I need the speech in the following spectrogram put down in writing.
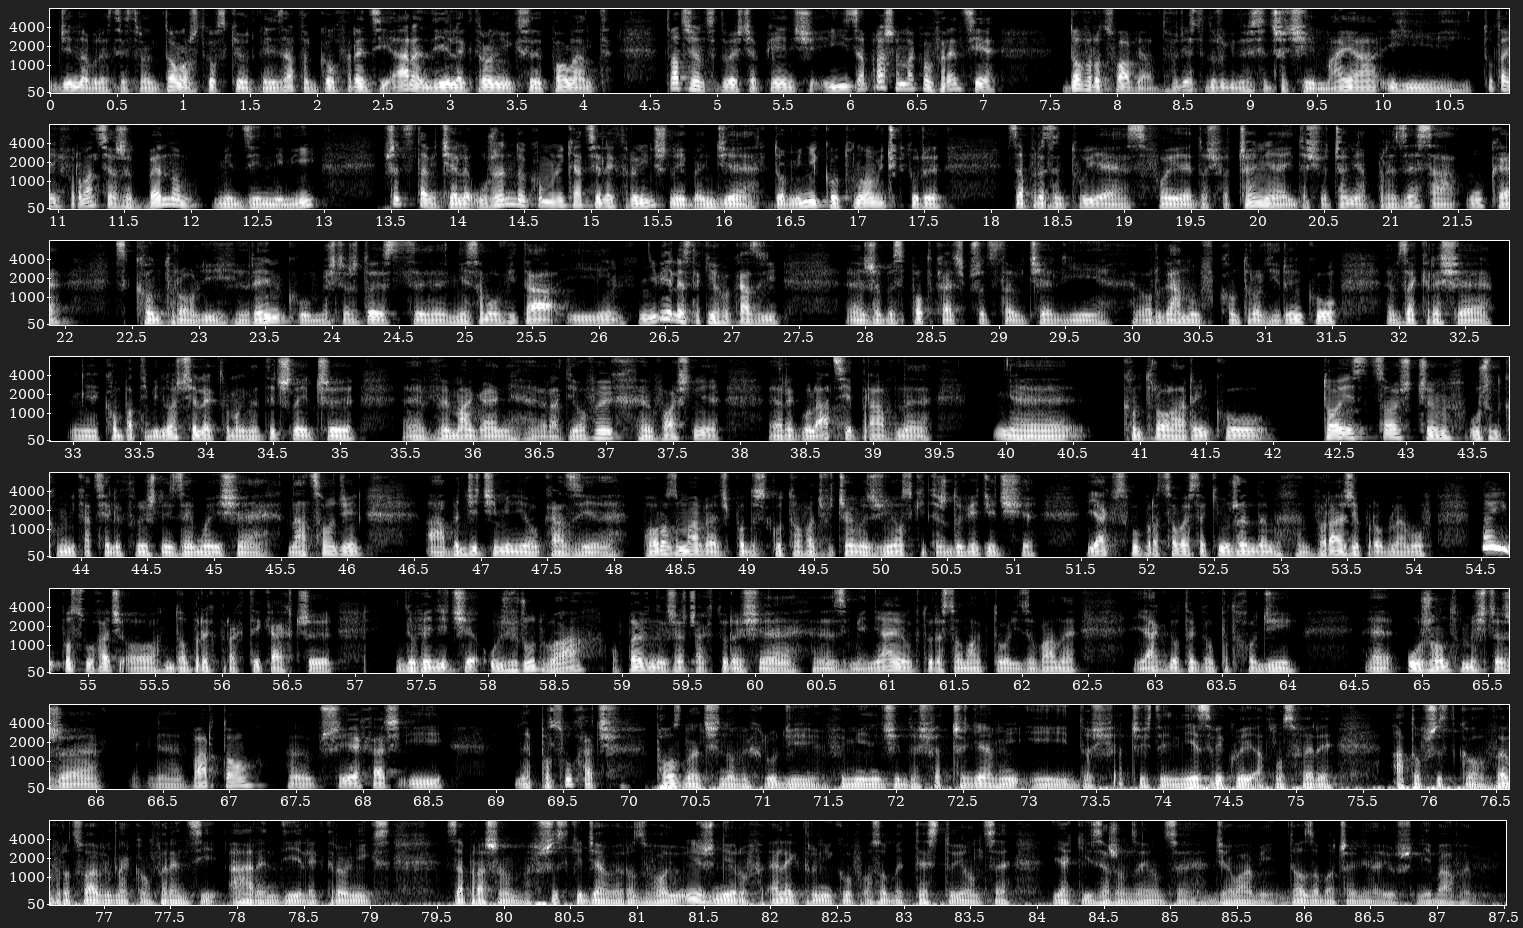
Dzień dobry, z tej strony Tomasz Szkowski, organizator konferencji R&D Electronics Poland 2025 i zapraszam na konferencję do Wrocławia 22-23 maja i tutaj informacja, że będą innymi przedstawiciele Urzędu Komunikacji Elektronicznej. Będzie Dominik Kotunowicz, który zaprezentuje swoje doświadczenia i doświadczenia prezesa UKE z kontroli rynku. Myślę, że to jest e, niesamowita i niewiele z takich okazji, e, żeby spotkać przedstawicieli organów kontroli rynku w zakresie kompatybilności elektromagnetycznej czy e, wymagań radiowych, właśnie regulacje prawne, e, kontrola rynku. To jest coś, czym Urząd Komunikacji Elektronicznej zajmuje się na co dzień, a będziecie mieli okazję porozmawiać, podyskutować, wyciągnąć wnioski, też dowiedzieć się, jak współpracować z takim urzędem w razie problemów, no i posłuchać o dobrych praktykach, czy dowiedzieć się u źródła o pewnych rzeczach, które się e, zmieniają, które są aktualizowane, jak do tego podchodzi e, urząd. Myślę, że e, warto przyjechać i posłuchać, poznać nowych ludzi, wymienić się doświadczeniami i doświadczyć tej niezwykłej atmosfery, a to wszystko we Wrocławiu na konferencji R&D Electronics. Zapraszam wszystkie działy rozwoju inżynierów, elektroników, osoby testujące, jak i zarządzające działami. Do zobaczenia już niebawem.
